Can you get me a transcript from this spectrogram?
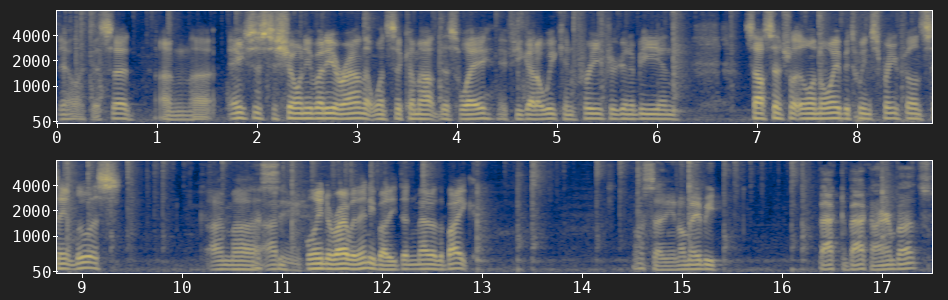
Yeah, like I said, I'm uh, anxious to show anybody around that wants to come out this way. If you got a weekend free, if you're going to be in South Central Illinois between Springfield and St. Louis, I'm uh, I'm see. willing to ride with anybody. Doesn't matter the bike. What's that? You know, maybe back to back iron butts.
